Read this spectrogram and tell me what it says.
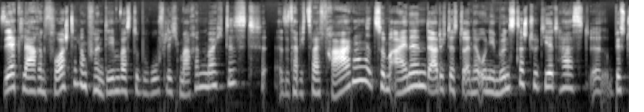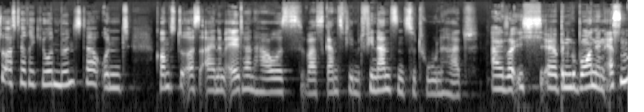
sehr klaren Vorstellung von dem, was du beruflich machen möchtest. Also jetzt habe ich zwei Fragen. Zum einen, dadurch, dass du an der Uni Münster studiert hast, äh, bist du aus der Region Münster und kommst du aus einem Elternhaus, was ganz viel mit Finanzen zu tun hat? Also ich äh, bin geboren in Essen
